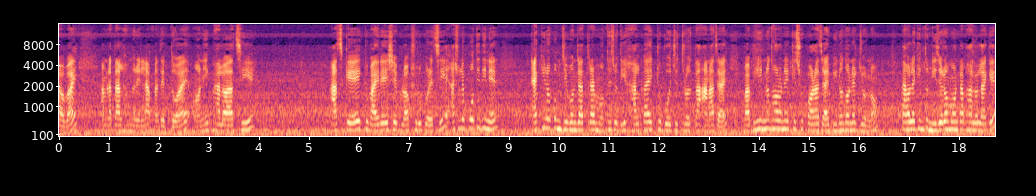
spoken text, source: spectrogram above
সবাই? আমরা তো আলহামদুলিল্লাহ আপনাদের দোয়ায় অনেক ভালো আছি। আজকে একটু বাইরে এসে ব্লগ শুরু করেছি। আসলে প্রতিদিনের একই রকম জীবনযাত্রার মধ্যে যদি হালকা একটু বৈচিত্র্যতা আনা যায় বা ভিন্ন ধরনের কিছু করা যায় বিনোদনের জন্য, তাহলে কিন্তু নিজেরও মনটা ভালো লাগে।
